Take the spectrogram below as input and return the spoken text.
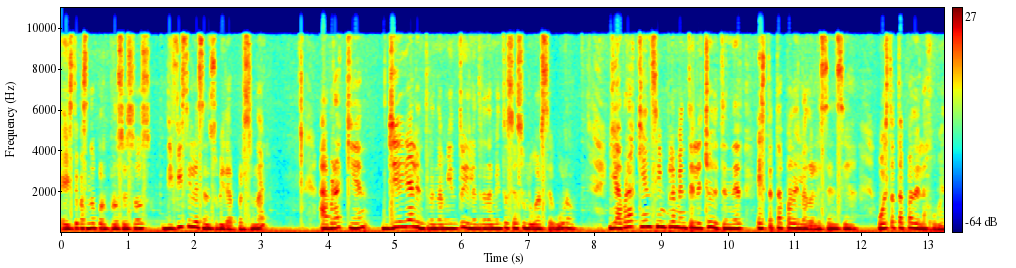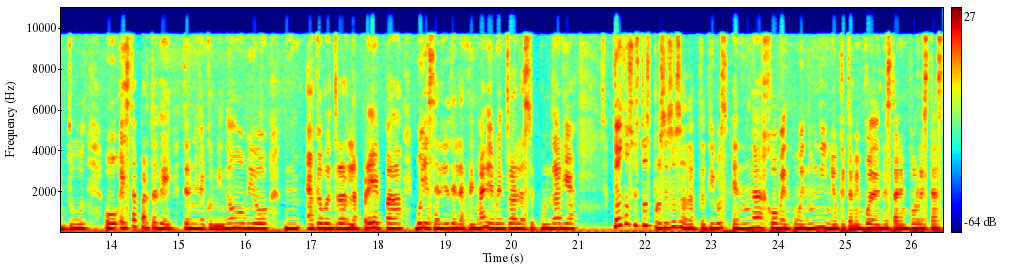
esté pasando por procesos difíciles en su vida personal. Habrá quien llegue al entrenamiento y el entrenamiento sea su lugar seguro. Y habrá quien simplemente el hecho de tener esta etapa de la adolescencia o esta etapa de la juventud o esta parte de termine con mi novio, mm, acabo de entrar a la prepa, voy a salir de la primaria, voy a entrar a la secundaria. Todos estos procesos adaptativos en una joven o en un niño que también pueden estar en porristas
